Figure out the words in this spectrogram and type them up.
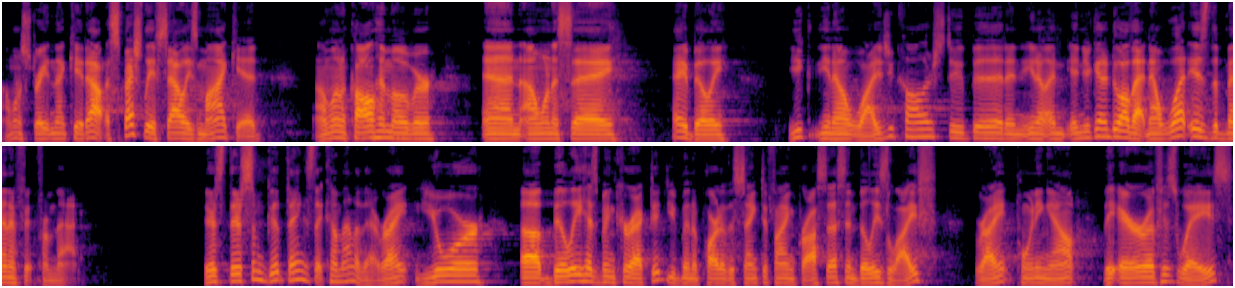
I want to straighten that kid out, especially if Sally's my kid. I'm going to call him over and I want to say, hey, Billy, you, you know, why did you call her stupid? And, you know, and, and you're going to do all that. Now, what is the benefit from that? There's, there's some good things that come out of that, right? Your uh, Billy has been corrected. You've been a part of the sanctifying process in Billy's life, right? Pointing out the error of his ways.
